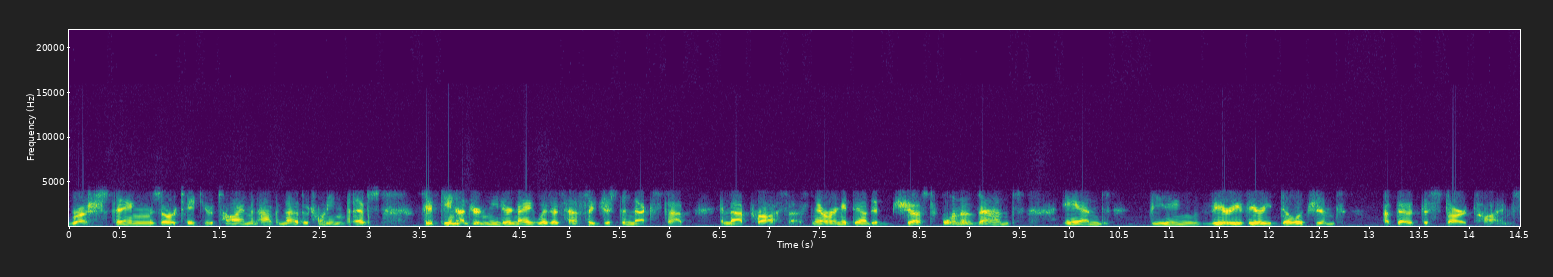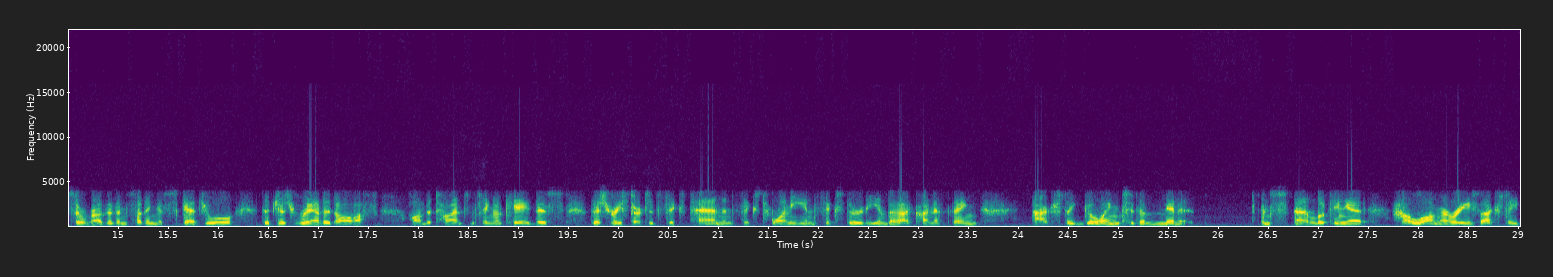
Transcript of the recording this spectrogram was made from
rush things or take your time and have another 20 minutes. 1500 meter night was essentially just the next step in that process, narrowing it down to just one event and being very, very diligent about the start time. So rather than setting a schedule that just rounded off on the times and saying, okay, this this race starts at 6:10 and 6:20 and 6:30 and that kind of thing, actually going to the minute and uh, looking at how long a race actually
